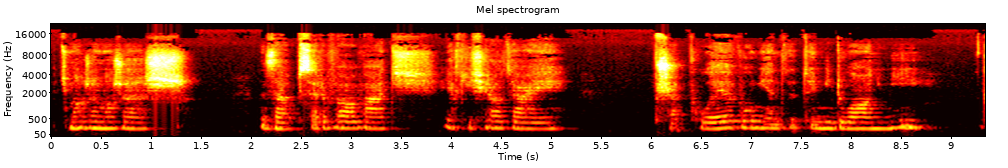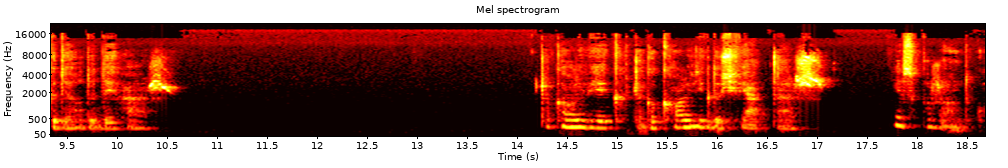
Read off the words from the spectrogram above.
Być może możesz zaobserwować jakiś rodzaj przepływu między tymi dłońmi, gdy oddychasz. Cokolwiek, czegokolwiek doświadczasz, jest w porządku.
